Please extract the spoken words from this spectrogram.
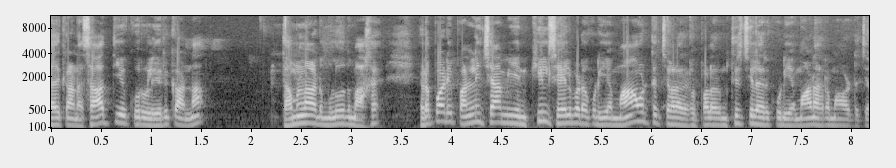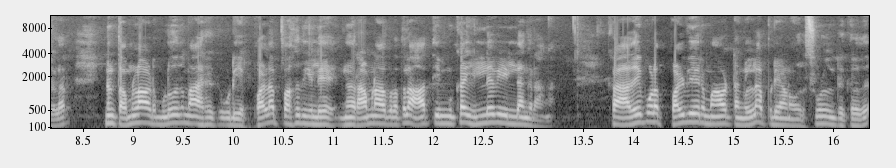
அதுக்கான சாத்தியக்கூறுகள் இருக்கான்னா தமிழ்நாடு முழுவதுமாக எடப்பாடி பழனிசாமியின் கீழ் செயல்படக்கூடிய மாவட்ட செயலாளர்கள் பலரும் திருச்சியில் இருக்கக்கூடிய மாநகர மாவட்ட செயலர் இன்னும் தமிழ்நாடு முழுவதுமாக இருக்கக்கூடிய பல பகுதியிலே இன்னும் ராமநாதபுரத்தில் அதிமுக இல்லவே இல்லைங்கிறாங்க. அதே போல் பல்வேறு மாவட்டங்களில் அப்படியான ஒரு சூழல் இருக்கிறது.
